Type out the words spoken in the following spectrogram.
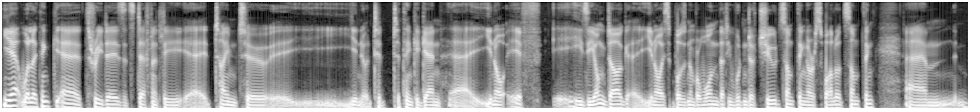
Yeah, well, I think uh, three days. It's definitely uh, time to, uh, you know, to to think again. Uh, you know, if he's a young dog, uh, you know, I suppose number one that he wouldn't have chewed something or swallowed something. Um,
